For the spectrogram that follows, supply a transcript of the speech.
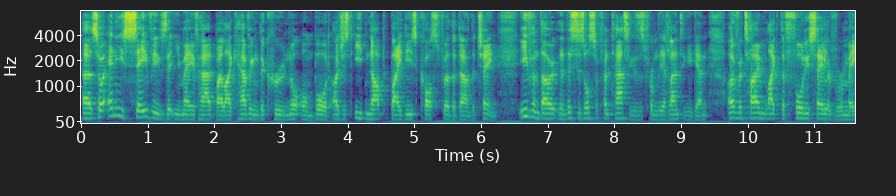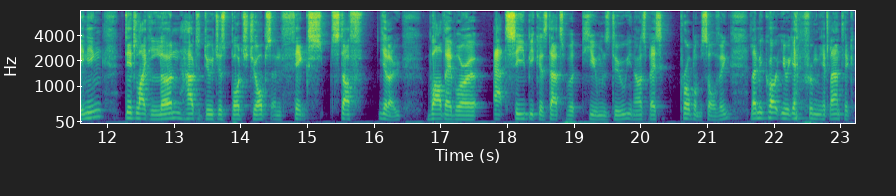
Uh, so any savings that you may have had by like having the crew not on board are just eaten up by these costs further down the chain. Even though this is also fantastic. This is from the Atlantic again. Over time, like the forty sailors remaining did like learn how to do just bodge jobs and fix stuff. You know, while they were at sea because that's what humans do. You know, it's basic problem solving. Let me quote you again from the Atlantic.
